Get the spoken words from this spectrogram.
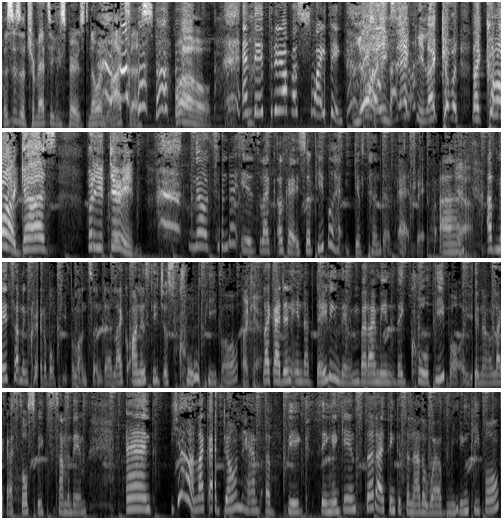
this is a traumatic experience. No one likes us. Whoa. and are three of us swiping. Yeah, exactly. Like, come on. Like, come on, guys. What are you doing? No, Tinder is like okay. So people ha- give Tinder a bad rep. Um, Yeah. I've met some incredible people on Tinder. Like honestly, just cool people. Okay. Like I didn't end up dating them, but I mean they cool people. You know, like I still speak to some of them, and yeah, like I don't have a big thing against it. I think it's another way of meeting people,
